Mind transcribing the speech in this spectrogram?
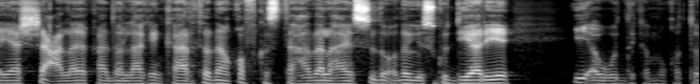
ayaa shaaca laga qaado laakiin kaartadan qof kasta hadalahay sidoo odaga isku diyaariyey iyo awoodda ka muuqato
